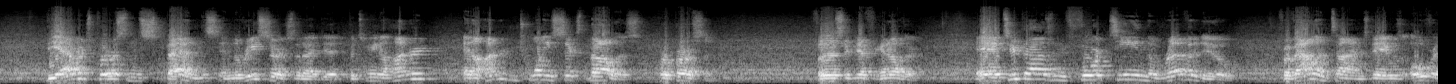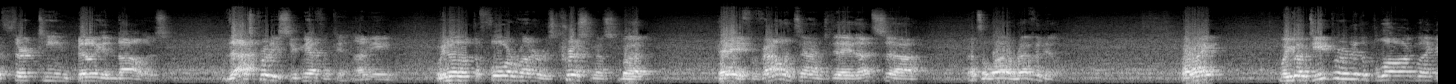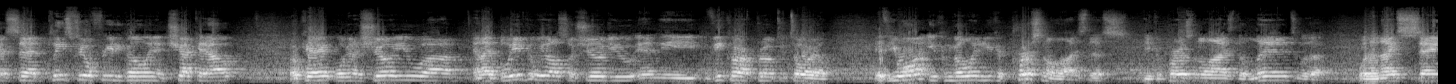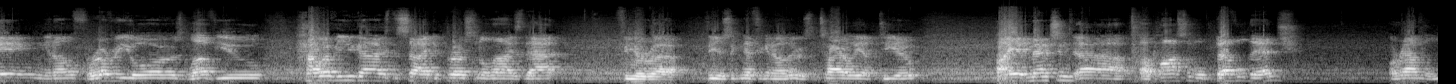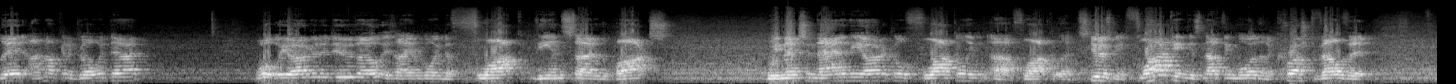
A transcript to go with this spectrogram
The average person spends, in the research that I did, between 100 and $126 per person for their significant other. And in 2014, the revenue for Valentine's Day was over $13 billion. That's pretty significant. I mean, we know that the forerunner is Christmas, but hey, for Valentine's Day, that's, uh, that's a lot of revenue. All right? We go deeper into the blog, like I said, please feel free to go in and check it out. Okay, we're going to show you, uh, and I believe that we also showed you in the VCarve Pro tutorial. If you want, you can go in you can personalize this. You can personalize the lids with a with a nice saying, you know, forever yours, love you. However you guys decide to personalize that for your uh, for your significant other is entirely up to you. I had mentioned uh, a possible beveled edge around the lid. I'm not going to go with that. What we are going to do though is I am going to flock the inside of the box. We mentioned that in the article. Flockling, uh, flockling, excuse me, flocking is nothing more than a crushed velvet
